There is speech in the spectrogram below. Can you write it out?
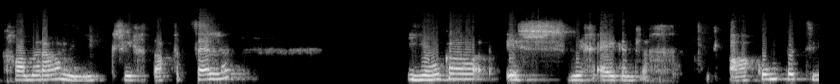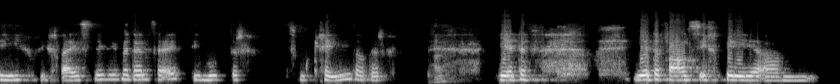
Kamera meine Geschichte erzählen darf. Yoga ist mich eigentlich angekumpelt, wie, ich weiß nicht, wie man dem sagt, die Mutter zum Kind oder ja. jeden, jedenfalls, ich bin ähm,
